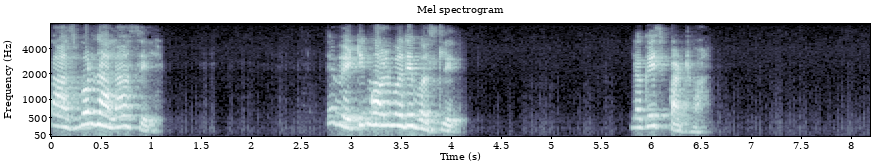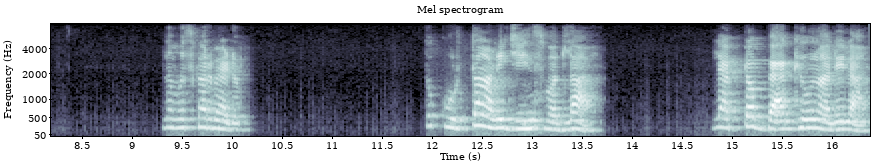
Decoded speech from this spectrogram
तासभर झाला असेल. ते वेटिंग हॉलमध्ये बसलेत. लगेच पाठवा. नमस्कार मॅडम तो कुर्ता आणि जीन्स मधला लॅपटॉप बॅग घेऊन आलेला.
